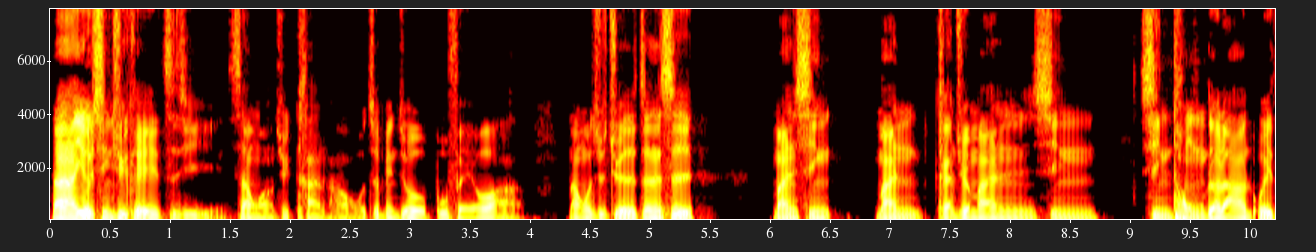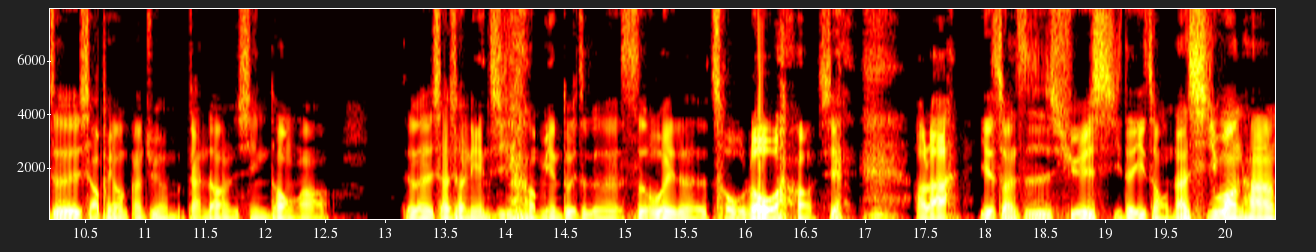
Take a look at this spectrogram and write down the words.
当然有兴趣可以自己上网去看哈，我这边就不废话。那我就觉得真的是蛮心蛮感觉蛮心心痛的啦，为这个小朋友感觉感到很心痛啊。这个小小年纪要面对这个社会的丑陋啊，先好啦，也算是学习的一种。那希望他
